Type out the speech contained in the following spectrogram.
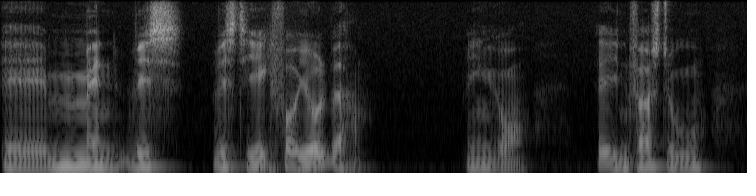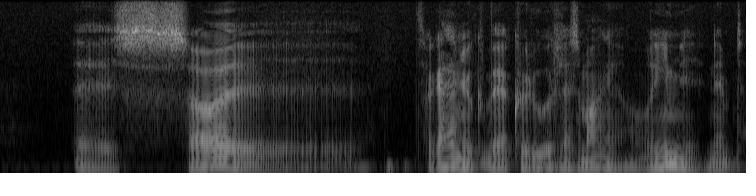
Øh, men hvis, hvis de ikke får hjulpet ham, Vingegaard, øh, i den første uge, øh, så, øh, så kan han jo være kørt ud af klassementet, og rimelig nemt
